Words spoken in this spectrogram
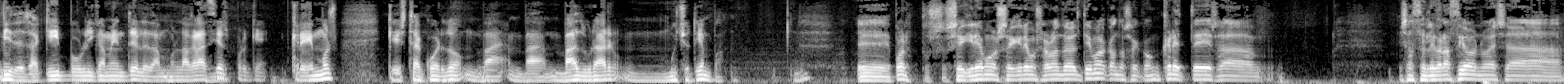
Y desde aquí públicamente le damos las gracias porque creemos que este acuerdo va, va, va a durar mucho tiempo. Eh, bueno, pues seguiremos, seguiremos hablando del tema cuando se concrete esa, esa celebración o esa...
